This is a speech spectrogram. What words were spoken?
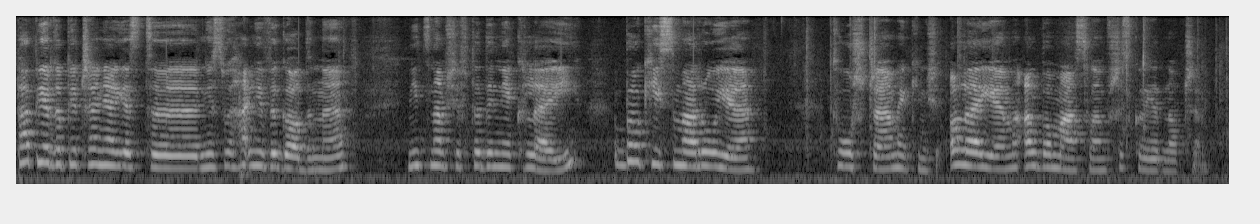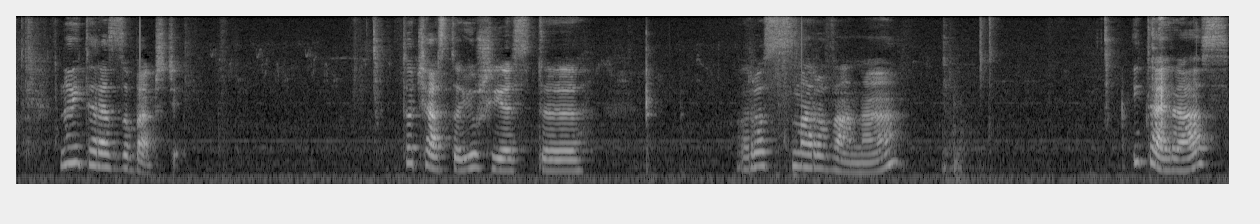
Papier do pieczenia jest e, niesłychanie wygodny. Nic nam się wtedy nie klei. Boki smaruję tłuszczem, jakimś olejem albo masłem, wszystko jedno czym. No i teraz zobaczcie. To ciasto już jest y, rozsmarowane. I teraz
